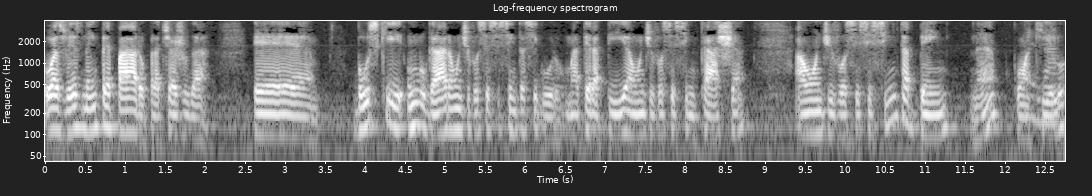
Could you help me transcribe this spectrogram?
Ou às vezes nem preparo para te ajudar. É, busque um lugar onde você se sinta seguro, uma terapia onde você se encaixa aonde você se sinta bem, né, com aquilo,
